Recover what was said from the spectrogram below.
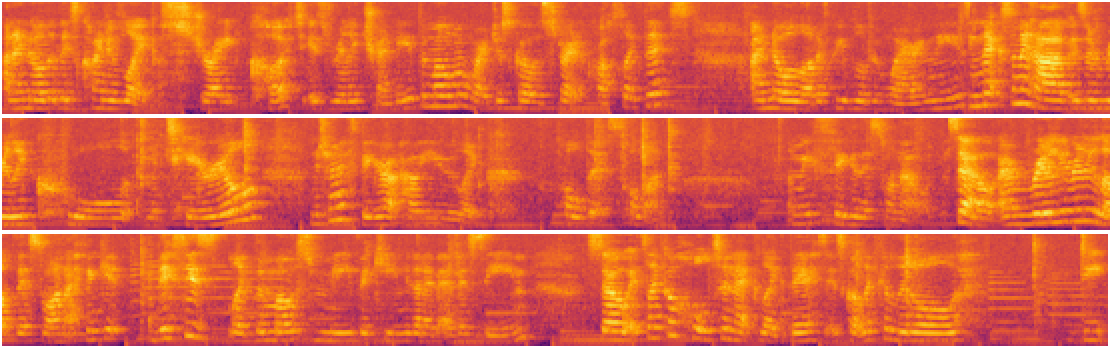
And I know that this kind of like straight cut is really trendy at the moment where it just goes straight across like this. I know a lot of people have been wearing these. The next one I have is a really cool material. I'm just trying to figure out how you like hold this. Hold on. Let me figure this one out. So I really, really love this one. I think it, this is like the most me bikini that I've ever seen. So it's like a halter neck like this. It's got like a little deep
